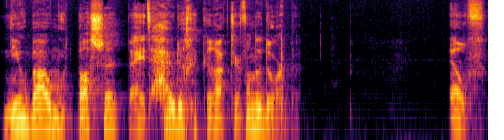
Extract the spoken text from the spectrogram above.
Nieuwbouw moet passen bij het huidige karakter van de dorpen. 11.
